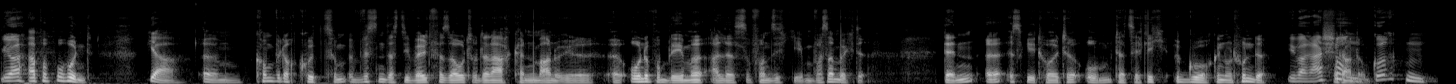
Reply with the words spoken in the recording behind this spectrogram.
Ja, Apropos Hund. Ja, ähm, kommen wir doch kurz zum Wissen, dass die Welt versaut und danach kann Manuel äh, ohne Probleme alles von sich geben, was er möchte. Denn äh, es geht heute um tatsächlich Gurken und Hunde. Überraschung. Gurken.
